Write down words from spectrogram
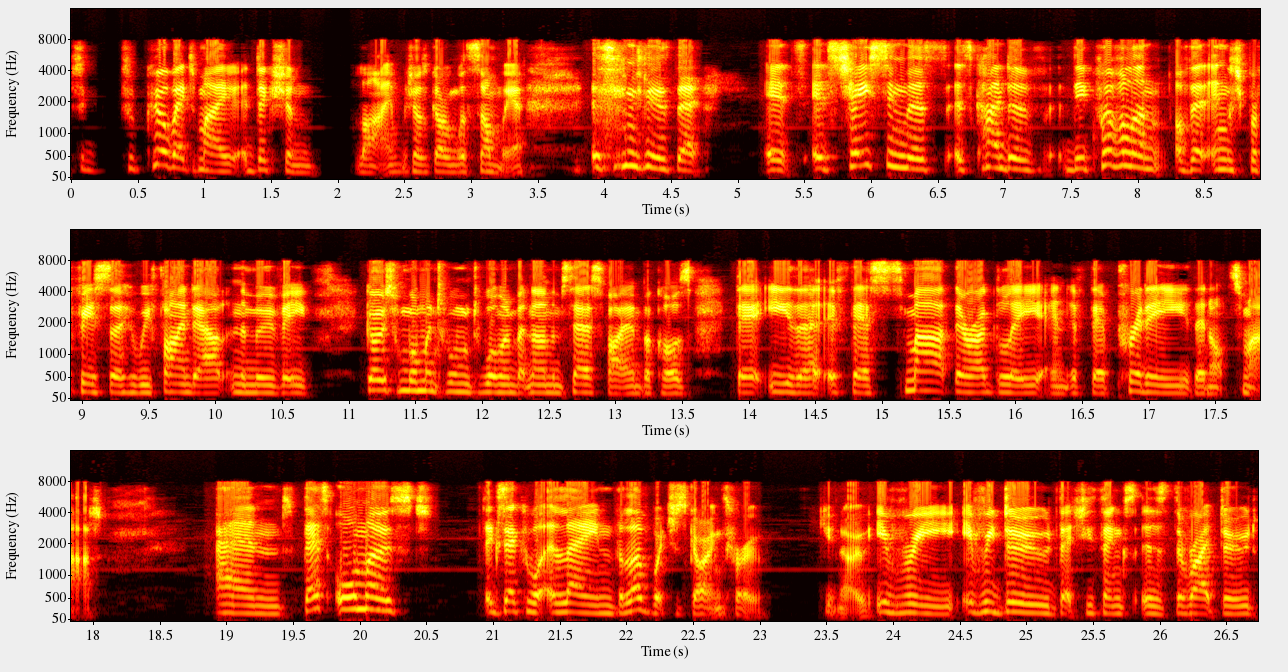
to, to curl back to my addiction line, which I was going with somewhere, is that it's it's chasing this. It's kind of the equivalent of that English professor who we find out in the movie goes from woman to woman to woman, but none of them satisfy him because they're either if they're smart, they're ugly, and if they're pretty, they're not smart. And that's almost exactly what Elaine, the love witch, is going through. You know, every every dude that she thinks is the right dude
